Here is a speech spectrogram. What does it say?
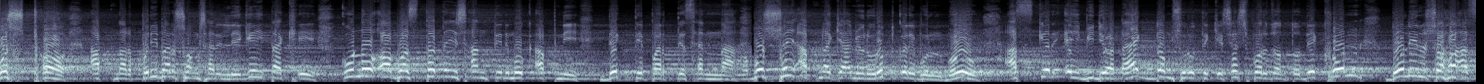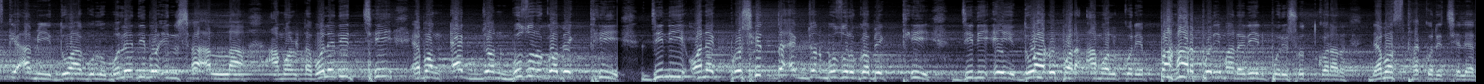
কষ্ট আপনার পরিবার সংসারে লেগেই থাকে কোনো অবস্থাতেই শান্তির মুখ আপনি দেখতে পারতেছেন না। অবশ্যই আপনাকে আমি অনুরোধ করে বলব, আজকের এই ভিডিওটা একদম শুরু থেকে শেষ পর্যন্ত দেখুন। দলিল সহ আজকে আমি দোয়াগুলো বলে দিব ইনশা আল্লাহ আমলটা বলে দিচ্ছি এবং একজন বুজুর্গ ব্যক্তি, যিনি অনেক প্রসিদ্ধ একজন বুজুর্গ ব্যক্তি, যিনি এই দোয়ার উপর আমল করে পাহাড় পরিমাণ ঋণ পরিশোধ করার ব্যবস্থা করেছিলেন।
